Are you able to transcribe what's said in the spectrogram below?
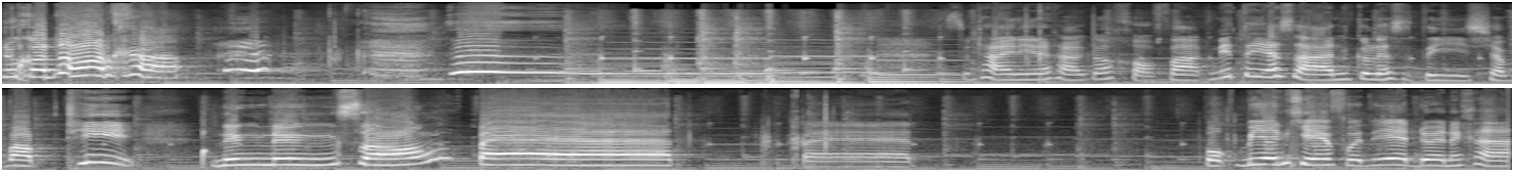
หนูขอโทษค่ะ สุดท้ายนี้นะคะก็ขอฝากนิตยสารกุลสตรีฉบับที่ 1128 8 ปก BNK48 ด้วยนะคะ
